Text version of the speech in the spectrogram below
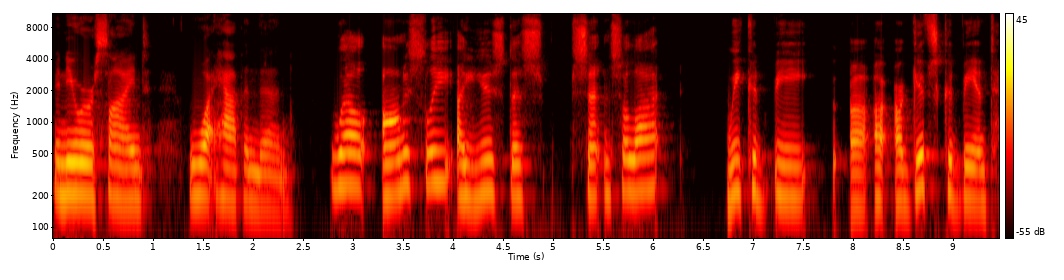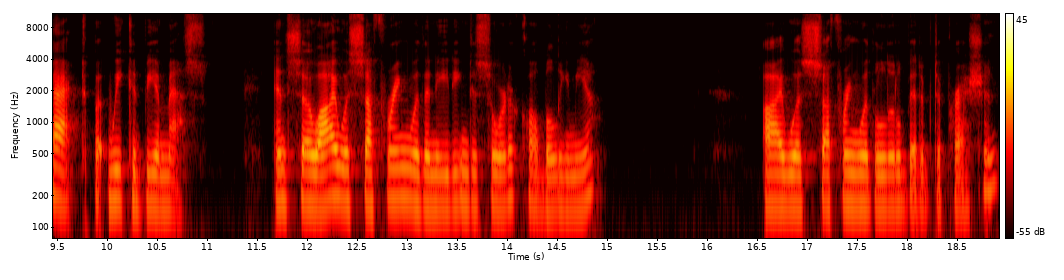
and you were signed, what happened then? Well, honestly, I use this sentence a lot. We could be, uh, our, our gifts could be intact, but we could be a mess. And so I was suffering with an eating disorder called bulimia. I was suffering with a little bit of depression.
